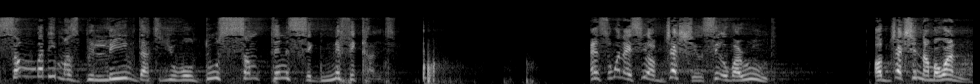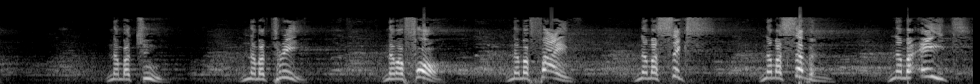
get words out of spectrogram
Somebody must believe that you will do something significant. And so when I see objection, say overruled. Objection number one, number two, number three, number four, number five, number six, number seven, number eight,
